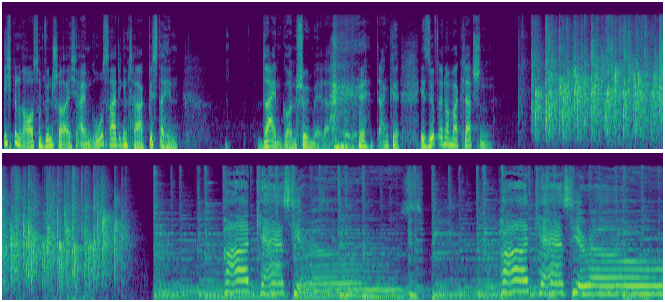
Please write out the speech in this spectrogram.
ich bin raus und wünsche euch einen großartigen Tag. Bis dahin. Dein Gordon Schönmelder. Danke. Ihr dürft euch noch mal klatschen. Podcast Heroes. Podcast Heroes.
